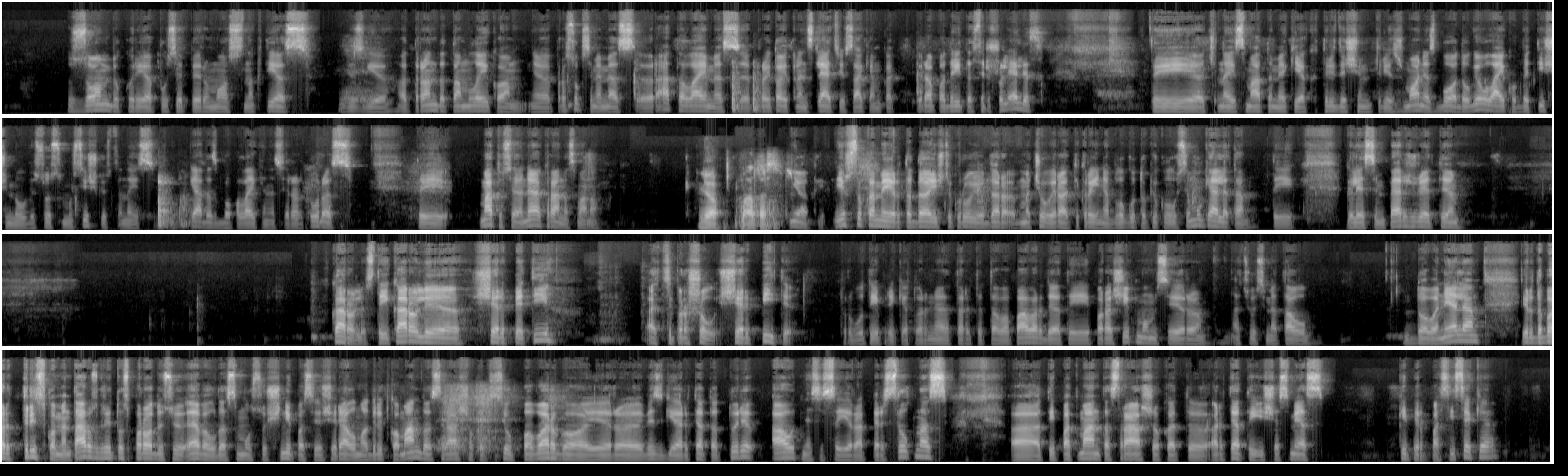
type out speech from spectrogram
zombių, kurie pusė pirmos nakties visgi atranda tam laiko. E, prasuksime mes ratą laimės. Praeitoj transliacijai sakėm, kad yra padarytas ryšulėlis. Tai čia nais matome, kiek 33 žmonės buvo daugiau laiko, bet išėmiau visus mūsiškius, tenais Gedas buvo palaikinas ir Artūras. Tai Matosi, ne ekranas mano? Jo, matos. Jo, tai išsukame ir tada iš tikrųjų dar mačiau yra tikrai neblogų tokių klausimų keletą, tai galėsim peržiūrėti. Karolis, tai Karoli Šerpetį, atsiprašau, Šerpyti, turbūt taip reikėtų ar ne tarti tavo pavardę, tai parašyk mums ir atsiūsime tau dovanėlę. Ir dabar tris komentarus greitus parodysiu. Evaldas, mūsų šnipas iš Real Madrid komandos, rašo, kad jis jau pavargo ir visgi Arteta turi out, nes jisai yra per silpnas. Taip pat Mantas rašo, kad Artetai iš esmės kaip ir pasisekė,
